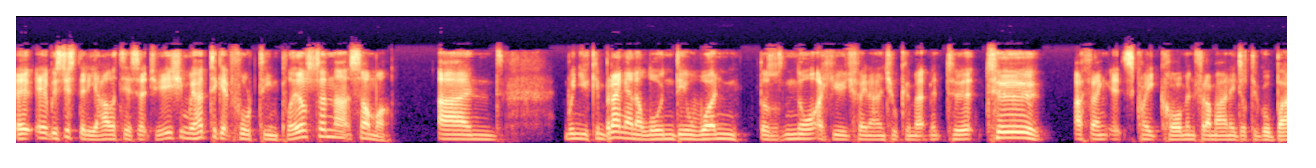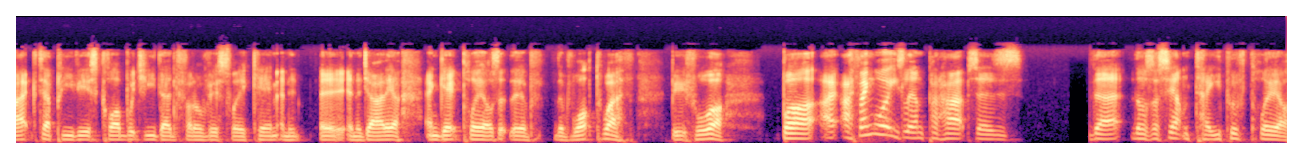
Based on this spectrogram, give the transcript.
It, it was just the reality of the situation. We had to get 14 players in that summer. And when you can bring in a loan deal, one, there's not a huge financial commitment to it. Two, I think it's quite common for a manager to go back to a previous club, which he did for obviously Kent and uh, in Ejaria, and get players that they've they've worked with before. But I, I think what he's learned perhaps is that there's a certain type of player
